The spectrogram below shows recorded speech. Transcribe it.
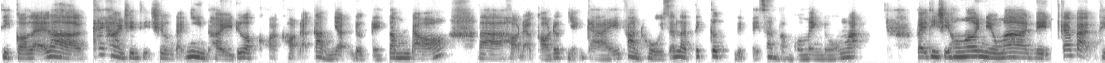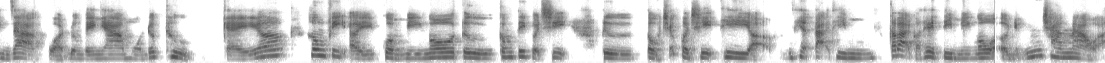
Thì có lẽ là khách hàng trên thị trường đã nhìn thấy được hoặc họ đã cảm nhận được cái tâm đó và họ đã có được những cái phản hồi rất là tích cực về cái sản phẩm của mình đúng không ạ? Vậy thì chị Hồng ơi, nếu mà để các bạn thính giả của Đường về nhà muốn được thử cái hương vị ấy của mì ngô từ công ty của chị từ tổ chức của chị thì uh, hiện tại thì các bạn có thể tìm mì ngô ở những trang nào ạ?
